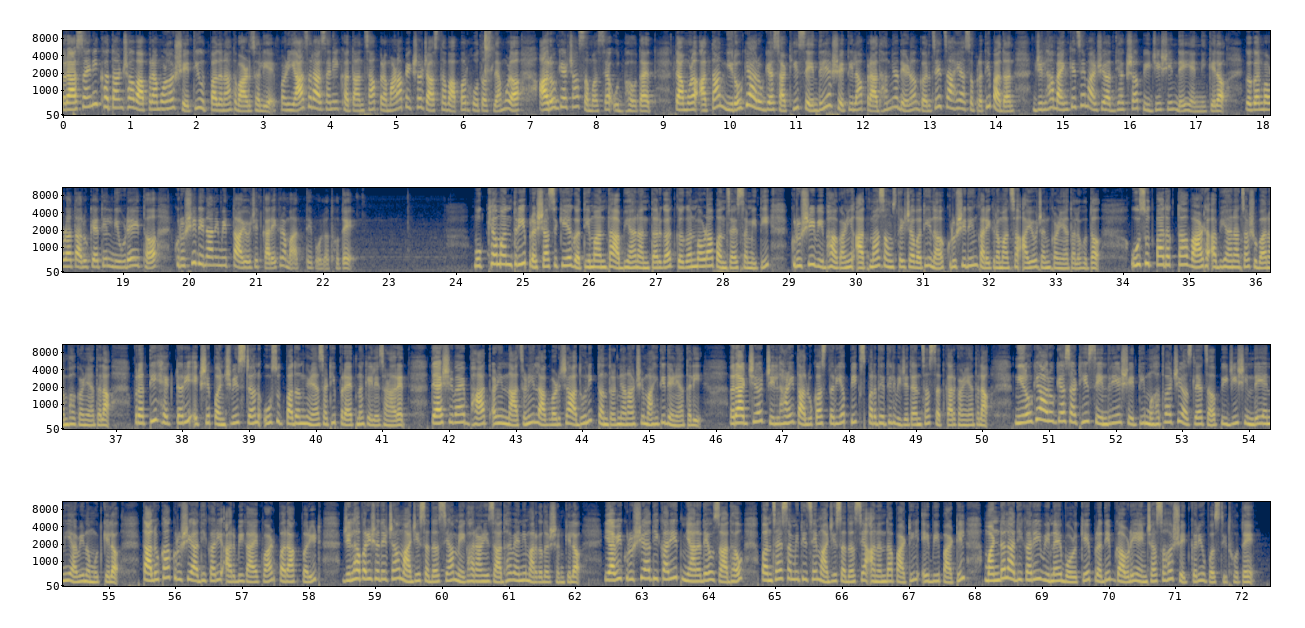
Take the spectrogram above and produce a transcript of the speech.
रासायनिक खतांच्या वापरामुळे शेती उत्पादनात वाढ झाली आहे. पण याच रासायनिक खतांचा प्रमाणापेक्षा जास्त वापर होत असल्यामुळं आरोग्याच्या समस्या उद्भवत आहेत. त्यामुळं आता निरोगी आरोग्यासाठी सेंद्रिय शेतीला प्राधान्य देणं गरजेचं आहे असं प्रतिपादन जिल्हा बँकेचे माजी अध्यक्ष पी जी शिंदे यांनी केलं. गगनबावडा तालुक्यातील निवडे इथं कृषी दिनानिमित्त आयोजित कार्यक्रमात ते बोलत होते. मुख्यमंत्री प्रशासकीय गतिमानता अभियान अंतर्गत गगनबावडा पंचायत समिती कृषी विभाग आणि आत्मा संस्थेच्या वतीनं कृषी दिन कार्यक्रमाचं आयोजन करण्यात आलं होतं. ऊस उत्पादकता वाढ अभियानाचा शुभारंभ करण्यात आला. प्रति हेक्टरी एकशे पंचवीस टन ऊस उत्पादन घेण्यासाठी प्रयत्न केले जाणार आहेत. त्याशिवाय भात आणि नाचणी लागवडच्या आधुनिक तंत्रज्ञानाची माहिती देण्यात आली. राज्य जिल्हा आणि तालुकास्तरीय पीक स्पर्धेतील विजेत्यांचा सत्कार करण्यात आला. निरोगी आरोग्यासाठी सेंद्रिय शेती महत्वाची असल्याचं पी जी शिंदे यांनी यावेळी नमूद केलं. तालुका कृषी अधिकारी आर बी गायकवाड पराग परीट जिल्हा परिषदेच्या माजी सदस्या मेघाराणी जाधव यांनी मार्गदर्शन केलं. यावेळी कृषी अधिकारी ज्ञानदेव जाधव पंचायत समितीचे माजी सदस्य आनंदा पाटील ए बी पाटील मंडल अधिकारी विनय बोळके प्रदीप गावडे यांच्यासह शेतकरी उपस्थित होते.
